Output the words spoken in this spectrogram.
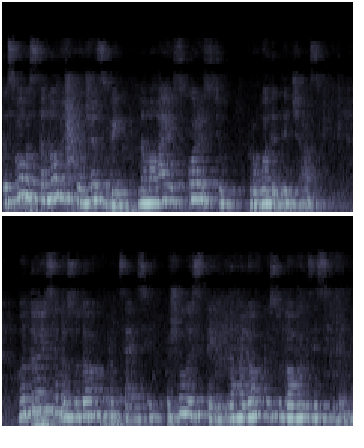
До свого становища вже звик, намагаюсь з користю проводити час. Готуюся до судових процесів, пишу листи, замальовки судових засідань.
